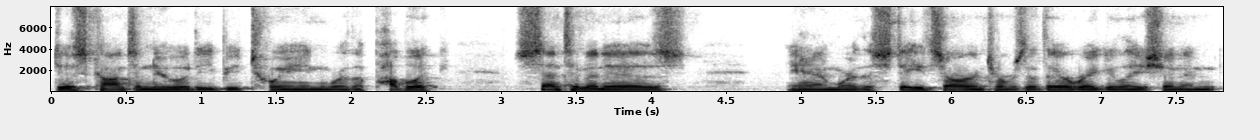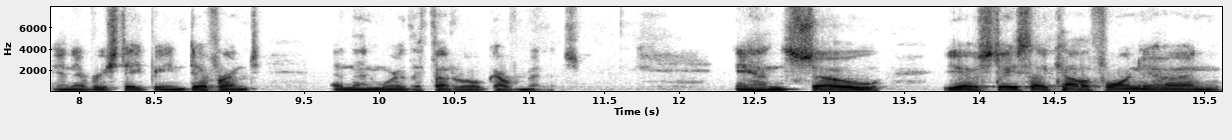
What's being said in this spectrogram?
discontinuity between where the public sentiment is and where the states are in terms of their regulation and, and every state being different, and then where the federal government is. And so you have states like California and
